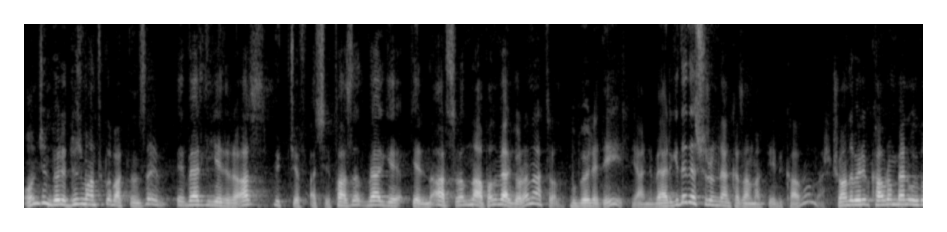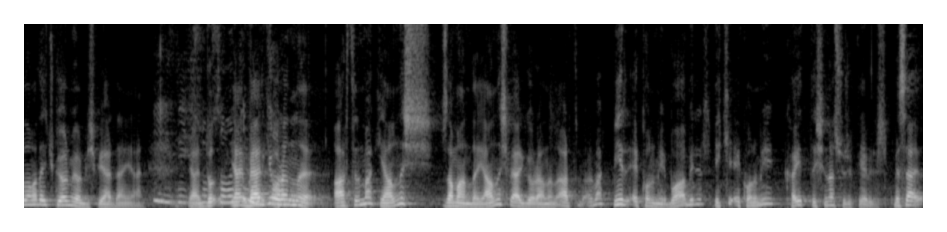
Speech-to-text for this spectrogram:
Onun için böyle düz mantıkla baktığınızda e, vergi geliri az, bütçe açığı fazla, vergi gelirini artıralım ne yapalım? Vergi oranını artıralım. Bu böyle değil. Yani vergide de sürümden kazanmak diye bir kavram var. Şu anda böyle bir kavram ben uygulamada hiç görmüyorum hiçbir yerden yani. Yani, do- yani vergi oranını artırmak yanlış zamanda yanlış vergi oranlarını arttırmak bir ekonomiyi boğabilir, iki ekonomiyi kayıt dışına sürükleyebilir. Mesela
